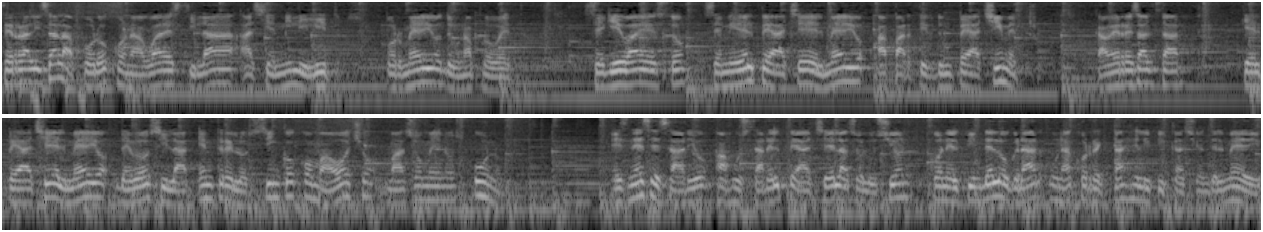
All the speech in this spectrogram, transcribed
Se realiza el aforo con agua destilada a 100 mililitros por medio de una probeta. Seguido a esto, se mide el pH del medio a partir de un pHímetro. Cabe resaltar que el pH del medio debe oscilar entre los 5,8 más o menos 1. Es necesario ajustar el pH de la solución con el fin de lograr una correcta gelificación del medio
